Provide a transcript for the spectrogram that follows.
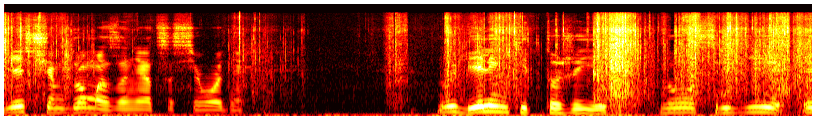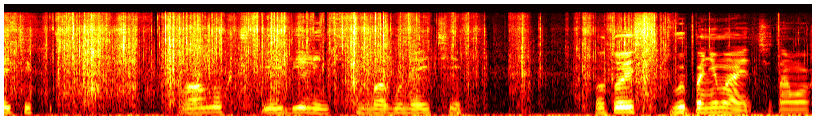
Есть чем дома заняться сегодня. Ну и беленькие тоже есть. Но среди этих волнухочек я и беленьких не могу найти. Ну то есть вы понимаете, там их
